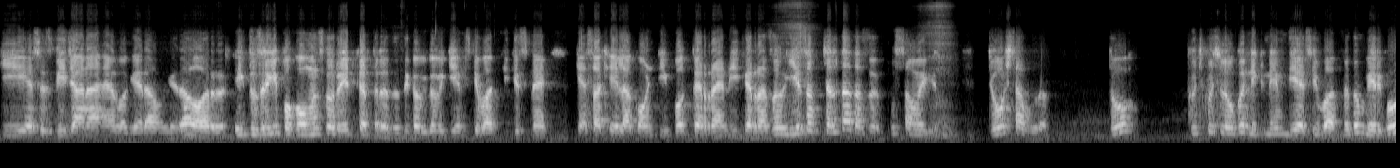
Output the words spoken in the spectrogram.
कि एसएसबी जाना है, वगैरह वगैरह, और एक दूसरे की परफॉर्मेंस को रेट करते रहते थे। कभी कभी गेम्स के बाद कि किसने कैसा खेला, कौन टीम वर्क कर रहा है, नहीं कर रहा। तो ये सब चलता था सर उस समय के जोश था पूरा। तो कुछ कुछ लोगों को निकनेम दिया ऐसी बात पे तो मेरे को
